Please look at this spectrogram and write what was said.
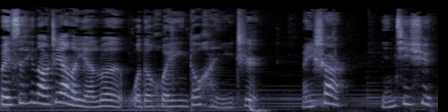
每次听到这样的言论，我的回应都很一致：“没事儿，您继续。”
